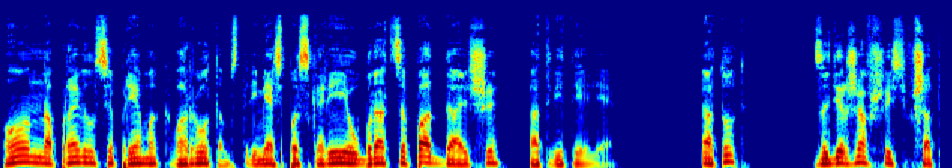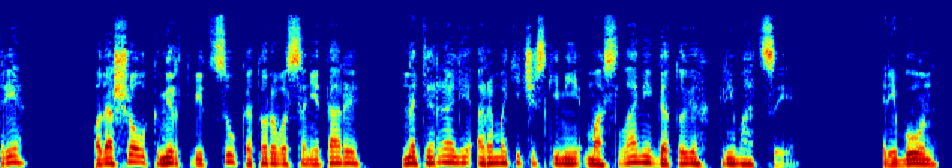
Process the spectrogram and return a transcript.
он направился прямо к воротам, стремясь поскорее убраться подальше от Вителия. А тот, задержавшись в шатре, подошел к мертвецу, которого санитары натирали ароматическими маслами, готовя к кремации. Трибун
